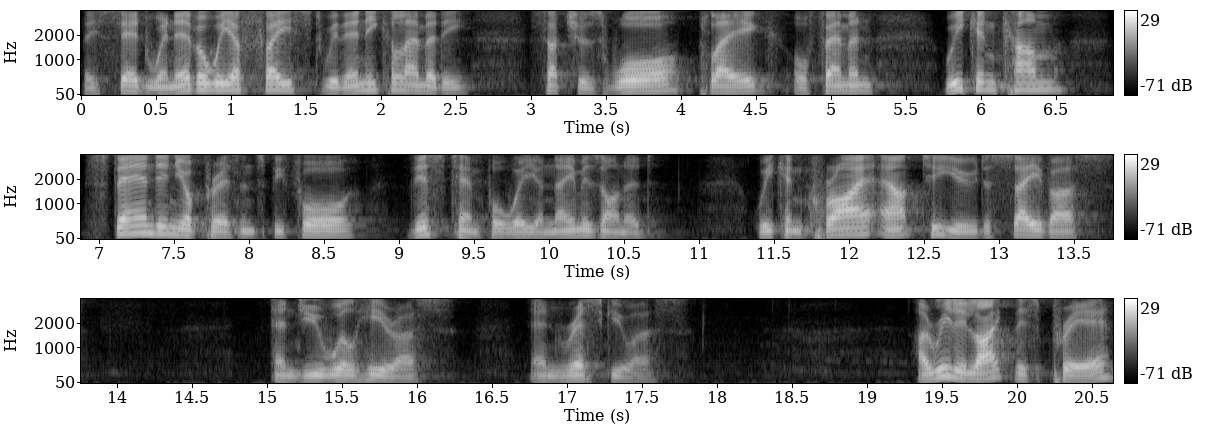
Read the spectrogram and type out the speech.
They said, Whenever we are faced with any calamity, such as war, plague, or famine, we can come stand in your presence before this temple where your name is honored. We can cry out to you to save us, and you will hear us and rescue us. I really like this prayer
